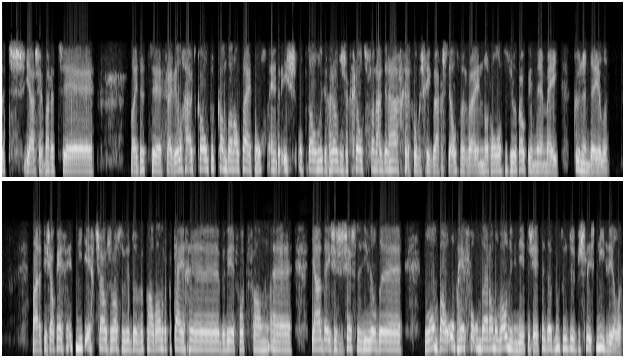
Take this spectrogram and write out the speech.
het, ja, zeg maar het, uh, het uh, vrijwillig uitkopen kan dan altijd nog. En er is op het ogenblik een grote zak geld vanuit Den Haag eh, voor beschikbaar gesteld, waar wij in Noord-Holland natuurlijk ook in mee kunnen delen. Maar het is ook echt, niet echt zo zoals er door bepaalde andere partijen beweerd wordt van ja, D66 die wil de landbouw opheffen om daar allemaal woningen neer te zetten. Dat moeten we dus beslist niet willen.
